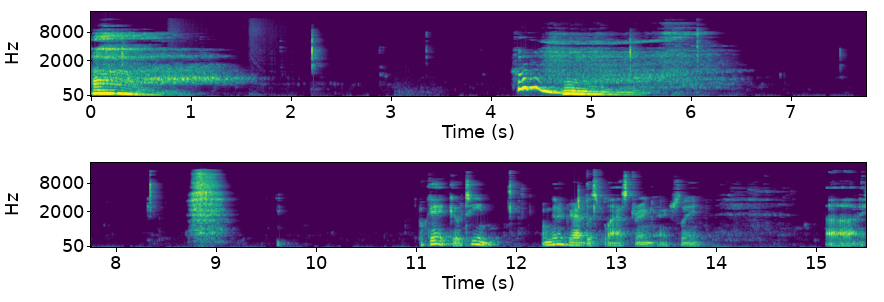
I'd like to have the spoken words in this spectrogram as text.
Ah. Okay, go team. I'm gonna grab this blast ring actually. Uh, I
